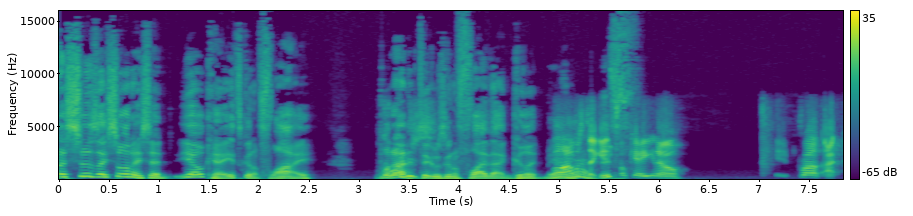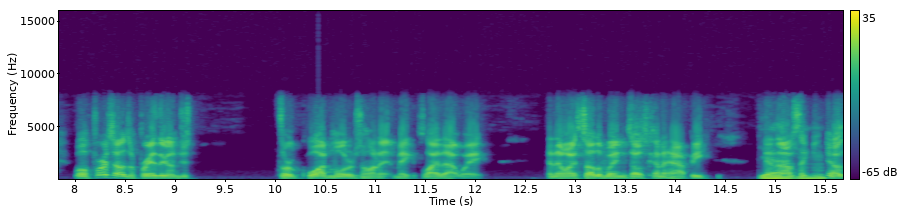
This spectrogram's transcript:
As soon as I saw it, I said, "Yeah, okay, it's gonna fly," but I didn't think it was gonna fly that good, man. Well, I was yeah. thinking, It's- okay, you know, it prob- I, well, first I was afraid they're going to just throw quad motors on it and make it fly that way. And then when I saw the wings, I was kind of happy. Yeah, and then I was like, mhm. you know,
